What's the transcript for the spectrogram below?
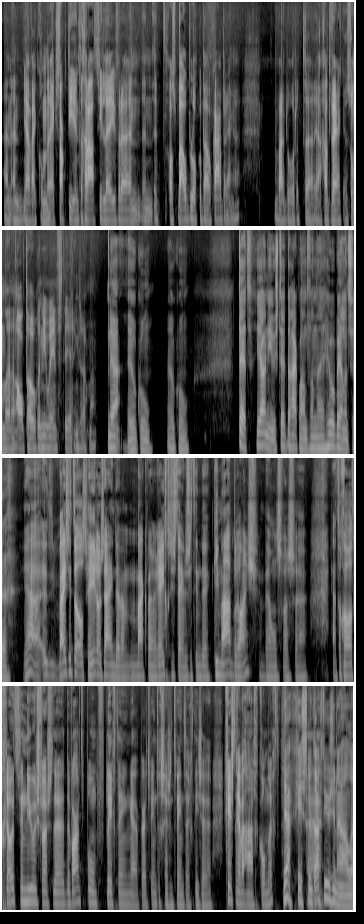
en, en ja, wij konden exact die integratie leveren en, en het als bouwblokken bij elkaar brengen. Waardoor het uh, ja, gaat werken zonder een al te hoge nieuwe investering, zeg maar. Ja, heel cool. Heel cool. Ted, jouw nieuws. Ted Braakman van uh, Hero Balancer. Ja, wij zitten als Hero zijnde, we maken we een regelsysteem. We zitten in de klimaatbranche. Bij ons was uh, ja, toch wel het grootste nieuws was de, de warmtepompverplichting uh, per 2026, die ze gisteren hebben aangekondigd. Ja, gisteren het 8 uur journaal.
